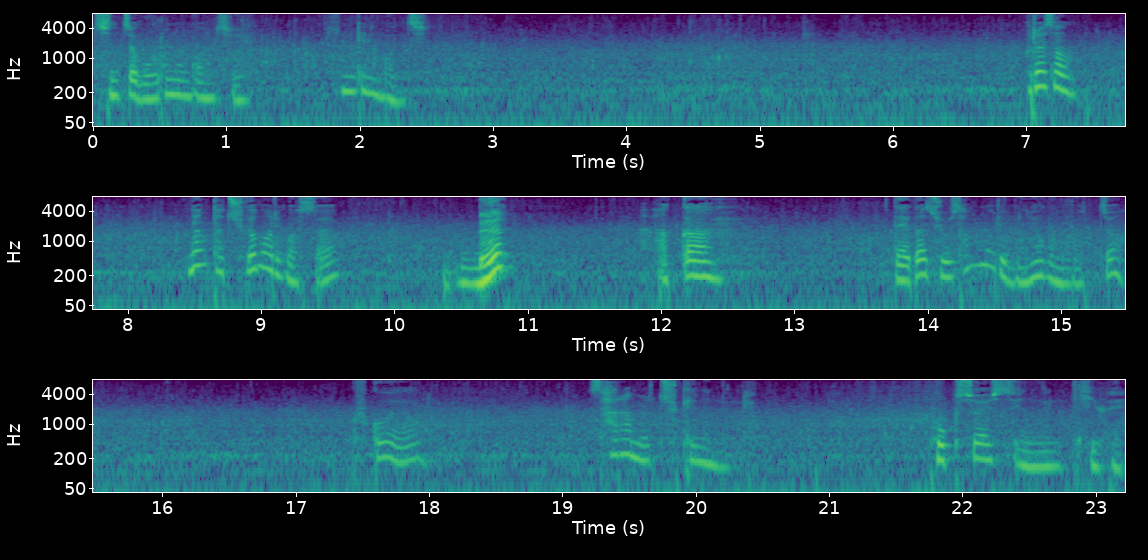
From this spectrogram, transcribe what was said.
진짜 모르는 건지 숨기는 건지. 그래서 그냥 다 죽여버리고 왔어요. 네? 아까 내가 줄 선물이 뭐냐고 물었죠? 그거예요. 사람을 죽이는 능력. 복수할 수 있는 기회.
